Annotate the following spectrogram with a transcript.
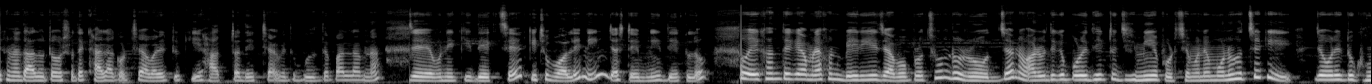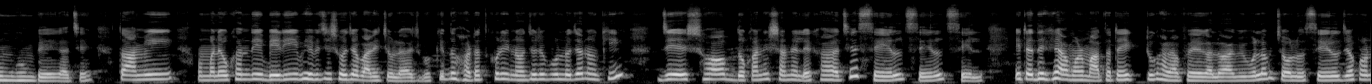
এখানে দাদুটা ওর সাথে খেলা করছে, আবার একটু কি হাতটা দেখছে আমি তো বুঝতে পারলাম না যে উনি কি দেখছে। কিছু বলেনি জাস্ট এমনিই দেখল। তো এখান থেকে আমরা এখন বেরিয়ে যাব, প্রচণ্ড রোদ, জানো? আর ওদিকে পরিধি একটু ঝিমিয়ে পড়ছে মানে মনে হচ্ছে কি যে ওর একটু ঘুম ঘুম পেয়ে গেছে। তো আমি মানে ওখান দিয়ে বেরিয়ে ভেবেছি সোজা বাড়ি চলে আসব, কিন্তু হঠাৎ করেই নজরে পড়ল, জানো কি? যে সব দোকানের সামনে লেখা আছে, সেল সেল সেল। এটা দেখে আমার মাথাটা একটু খারাপ হয়ে গেল। আমি বললাম, চলো, সেল যখন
